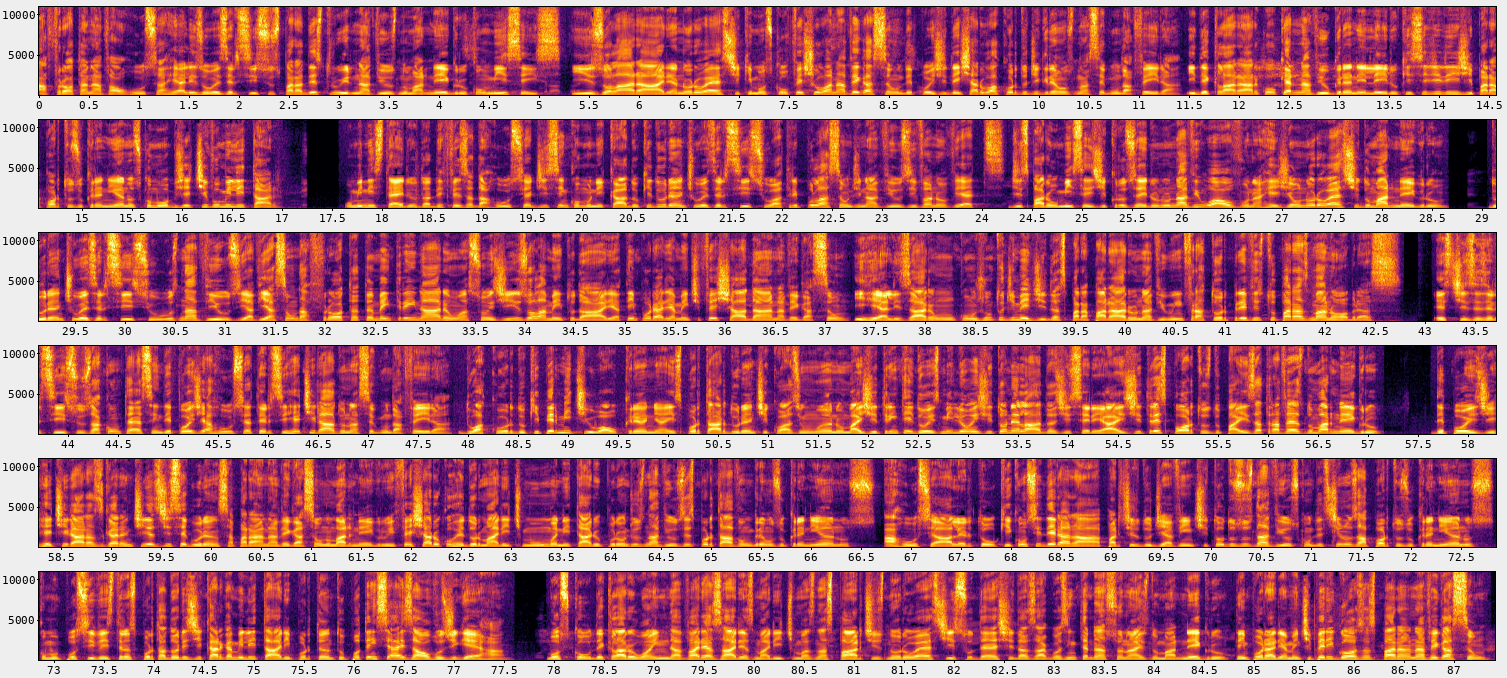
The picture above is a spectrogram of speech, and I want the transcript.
A frota naval russa realizou exercícios para destruir navios no Mar Negro com mísseis e isolar a área noroeste que Moscou fechou a navegação depois de deixar o acordo de grãos na segunda-feira e declarar qualquer navio graneleiro que se dirige para portos ucranianos como objetivo militar. O Ministério da Defesa da Rússia disse em comunicado que durante o exercício a tripulação de navios Ivanovets disparou mísseis de cruzeiro no navio-alvo na região noroeste do Mar Negro. Durante o exercício, os navios e a aviação da frota também treinaram ações de isolamento da área temporariamente fechada à navegação e realizaram um conjunto de medidas para parar o navio infrator previsto para as manobras. Estes exercícios acontecem depois de a Rússia ter se retirado na segunda-feira do acordo que permitiu à Ucrânia exportar durante quase um ano mais de 32 milhões de toneladas de cereais de três portos do país através do Mar Negro. Depois de retirar as garantias de segurança para a navegação no Mar Negro e fechar o corredor marítimo humanitário por onde os navios exportavam grãos ucranianos, a Rússia alertou que considerará a partir do dia 20 todos os navios com destinos a portos ucranianos como possíveis transportadores de carga militar e, portanto, potenciais alvos de guerra. Moscou declarou ainda várias áreas marítimas nas partes noroeste e sudeste das águas internacionais do Mar Negro temporariamente perigosas para a navegação.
